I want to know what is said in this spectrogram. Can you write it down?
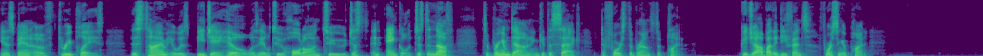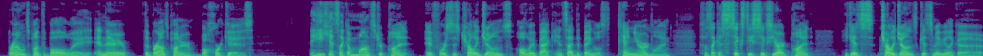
in a span of three plays. This time it was BJ Hill was able to hold on to just an ankle, just enough to bring him down and get the sack to force the Browns to punt. Good job by the defense forcing a punt. Browns punt the ball away, and there the Browns punter Bojorquez, he hits like a monster punt. It forces Charlie Jones all the way back inside the Bengals 10 yard line. So it's like a 66 yard punt he gets Charlie Jones gets maybe like a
